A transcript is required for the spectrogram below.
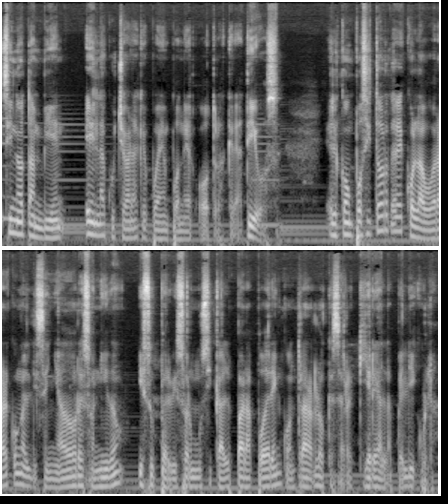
sino también en la cuchara que pueden poner otros creativos. El compositor debe colaborar con el diseñador de sonido y supervisor musical para poder encontrar lo que se requiere a la película.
